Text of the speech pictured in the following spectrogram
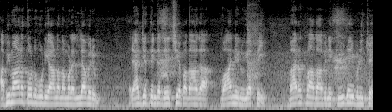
അഭിമാനത്തോടു കൂടിയാണ് നമ്മളെല്ലാവരും രാജ്യത്തിന്റെ ദേശീയ പതാക വാനിൽ ഉയർത്തി. ഭാരത് മാതാവിനെ കീജൈ വിളിച്ച്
